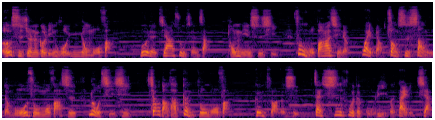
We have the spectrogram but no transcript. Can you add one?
儿时就能够灵活运用魔法。为了加速成长，童年时期父母帮他请了外表壮士少女的魔族魔法师洛奇西，教导他更多魔法。更重要的是，在师父的鼓励和带领下，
